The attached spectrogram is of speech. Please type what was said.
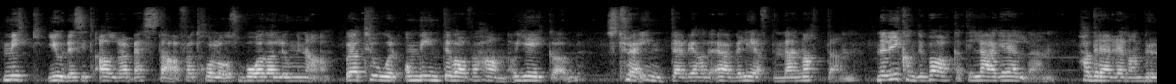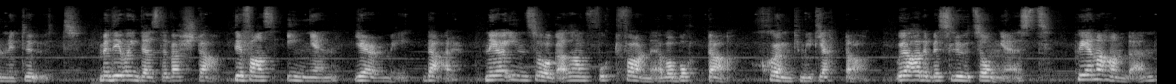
Mick gjorde sitt allra bästa för att hålla oss båda lugna. Och jag tror om det inte var för han och Jacob så tror jag inte vi hade överlevt den där natten. När vi kom tillbaka till lägerelden hade den redan brunnit ut. Men det var inte ens det värsta. Det fanns ingen Jeremy där. När jag insåg att han fortfarande var borta sjönk mitt hjärta och jag hade beslutsångest. På ena handen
